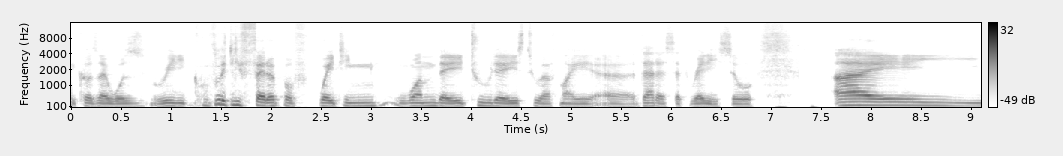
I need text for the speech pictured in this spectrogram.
because I was really completely fed up of waiting one day, two days to have my uh, data set ready. So I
